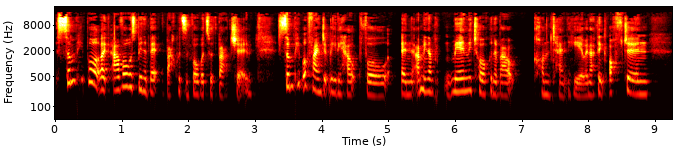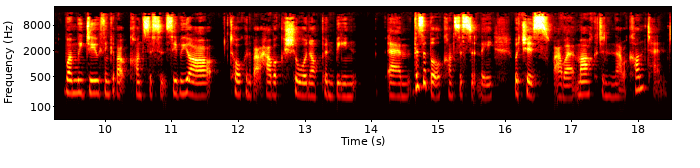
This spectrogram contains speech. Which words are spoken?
some people like I've always been a bit backwards and forwards with batching. Some people find it really helpful, and I mean I'm mainly talking about content here. And I think often when we do think about consistency, we are talking about how we're showing up and being um, visible consistently, which is our marketing and our content.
